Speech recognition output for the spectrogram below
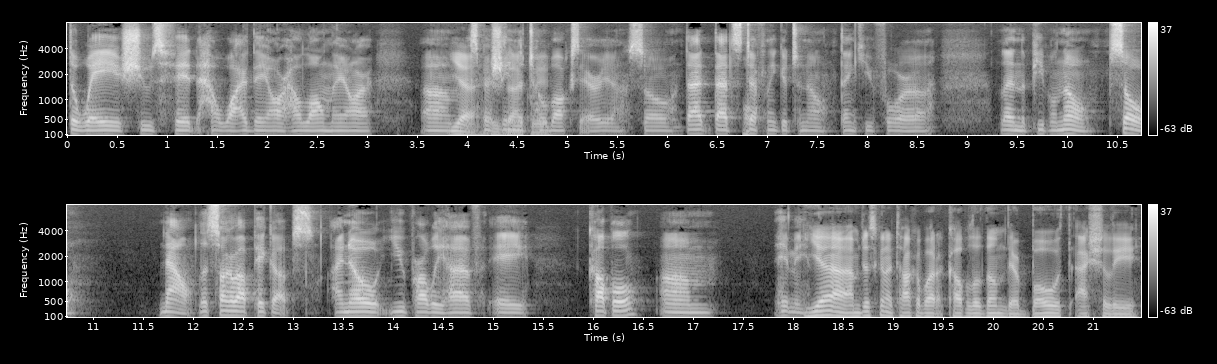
the way shoes fit, how wide they are, how long they are. Um, Yeah, especially in the toe box area. So that that's definitely good to know. Thank you for uh, letting the people know. So now let's talk about pickups. I know you probably have a couple. Um, hit me. Yeah, I'm just gonna talk about a couple of them. They're both actually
